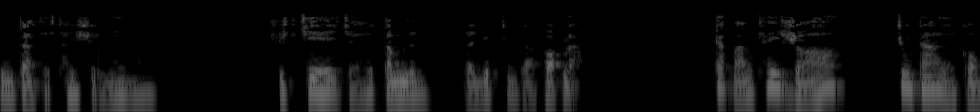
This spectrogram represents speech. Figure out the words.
Chúng ta thì thấy sự may mắn, sự che chở tâm linh đã giúp chúng ta thoát nạn. Các bạn thấy rõ chúng ta lại còn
